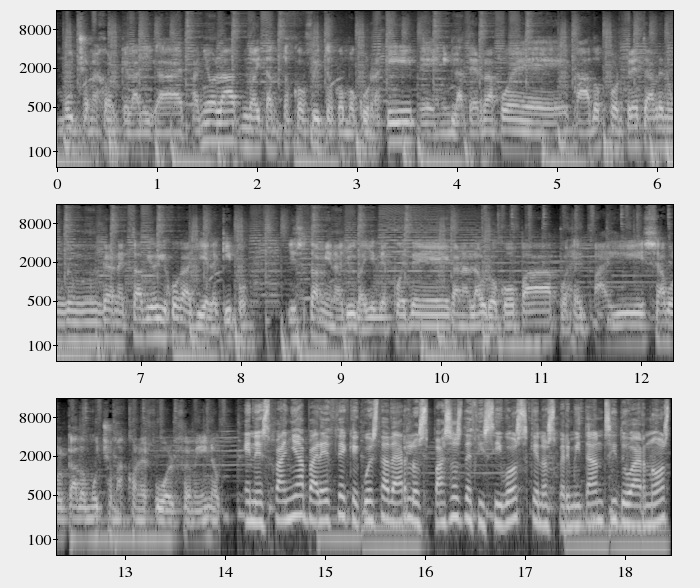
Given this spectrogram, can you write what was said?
mucho mejor que la liga española, no hay tantos conflictos como ocurre aquí. En Inglaterra, pues cada dos por tres te abren un, gran estadio y juega allí el equipo. Y eso también ayuda. Y después de ganar la Eurocopa, pues el país se ha volcado mucho más con el fútbol femenino. En España parece que cuesta dar los pasos decisivos que nos permitan situarnos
